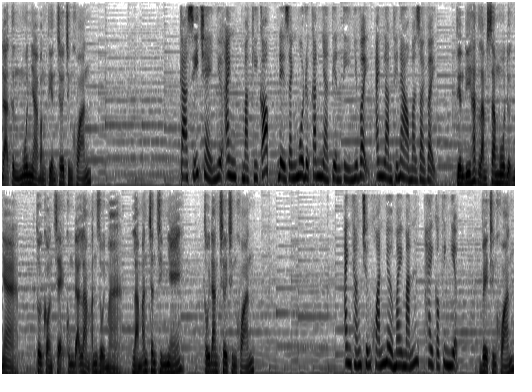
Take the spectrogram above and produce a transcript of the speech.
đã từng mua nhà bằng tiền chơi chứng khoán. Ca sĩ trẻ như anh mà ký cóp để dành mua được căn nhà tiền tỷ như vậy, anh làm thế nào mà giỏi vậy? Tiền đi hát làm sao mua được nhà? Tôi còn trẻ cũng đã làm ăn rồi mà, làm ăn chân chính nhé. Tôi đang chơi chứng khoán, anh thắng chứng khoán nhờ may mắn hay có kinh nghiệm? Về chứng khoán,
